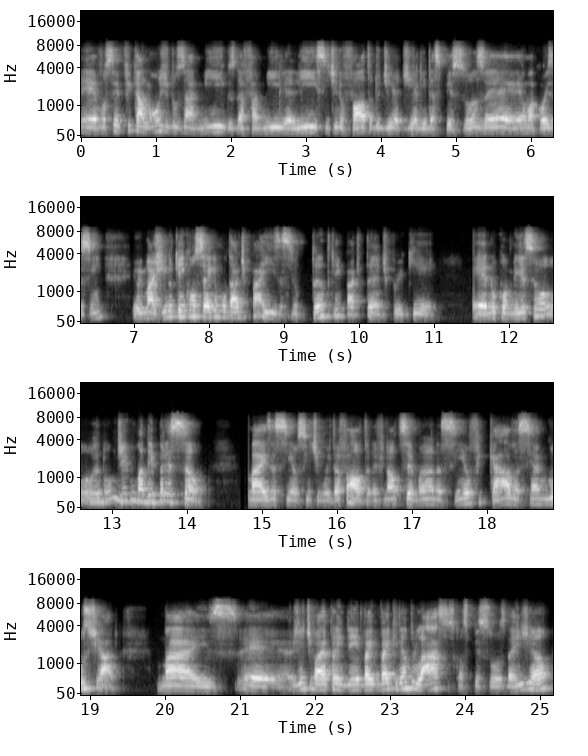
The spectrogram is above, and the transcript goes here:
é, você ficar longe dos amigos, da família ali, sentindo falta do dia a dia ali das pessoas, é, é uma coisa assim. Eu imagino quem consegue mudar de país, assim, o tanto que é impactante, porque é, no começo eu, eu não digo uma depressão, mas assim, eu senti muita falta. No né? final de semana, assim, eu ficava assim, angustiado. Mas é, a gente vai aprendendo, vai, vai criando laços com as pessoas da região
